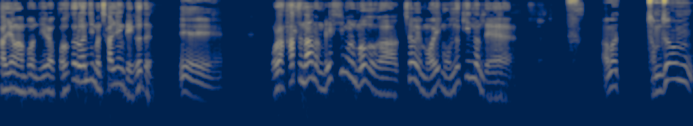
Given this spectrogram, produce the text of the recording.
촬영 한번 이래 고속도로 얹으면 촬영 되거든. 예, 예. 뭐라 하여튼 나는 맥심을 먹어가 처음에 뭐못 느끼는데 아마 점점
